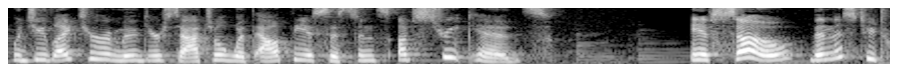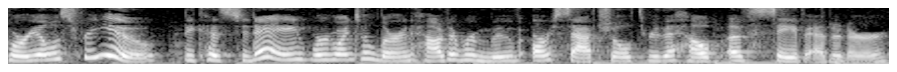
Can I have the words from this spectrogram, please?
Would you like to remove your satchel without the assistance of street kids? If so, then this tutorial is for you, because today we're going to learn how to remove our satchel through the help of Save Editor.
